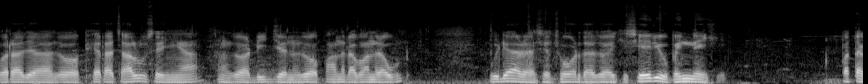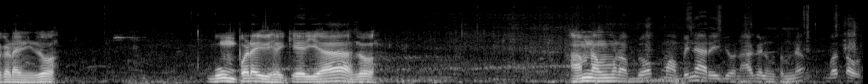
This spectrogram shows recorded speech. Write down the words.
વરાજા જો ફેરા ચાલુ છે અહીંયા જો ડીજે નું જો પાંદડા પાંદડા ઉડ ઉડ્યા રહે છે જોરદાર, જો આખી શેરીઓ ભરી નાખી. પતકડાની જો બૂમ પડાવી છે કેરિયા, જો. આમના અમારા બ્લોકમાં બન્યા રહીજો અને આગળ હું તમને બતાવું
